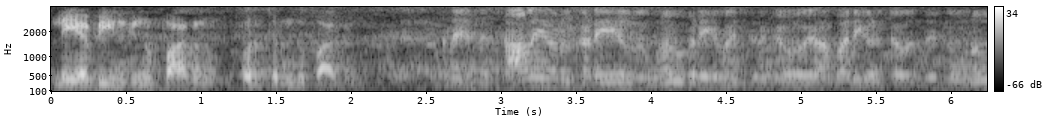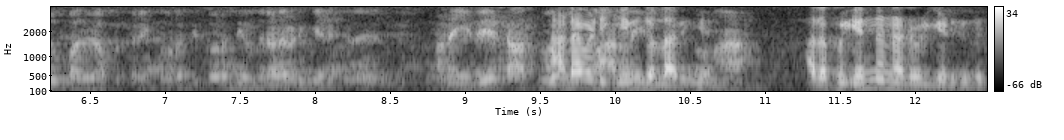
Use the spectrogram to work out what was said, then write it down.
இல்லை எப்படி இருக்குன்னு பார்க்கணும். பொறுத்திருந்து பார்க்கணும். ஆனா இந்த சாலையோர கடைகள் உணவு கடைகள் வச்சிருக்க வியாபாரிகள்கிட்ட வந்து இந்த உணவு பாதுகாப்புத்துறை துரத்தி துரத்தி வந்து நடவடிக்கை எடுக்குது. ஆனா இதே டாஸ்மாக் நடவடிக்கைன்னு சொல்லாதீங்க. அதை போய் என்ன நடவடிக்கை எடுக்குது?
